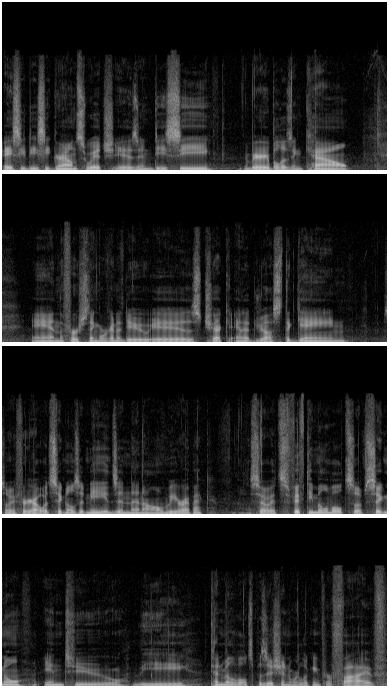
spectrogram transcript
AC-DC ground switch is in DC, variable is in cal, and the first thing we're going to do is check and adjust the gain. So let me figure out what signals it needs, and then I'll be right back. So it's 50 millivolts of signal into the 10 millivolts position. We're looking for five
